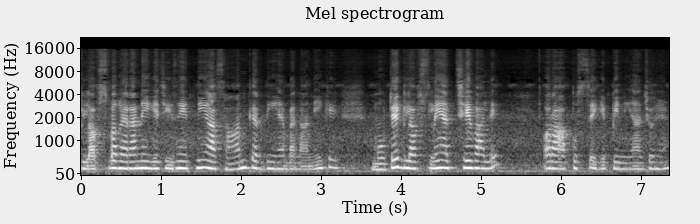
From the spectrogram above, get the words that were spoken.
ग्लव्स वगैरह ने ये चीज़ें इतनी आसान कर दी हैं बनाने के। मोटे ग्लव्स लें, अच्छे वाले, और आप उससे ये पिनियाँ जो हैं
